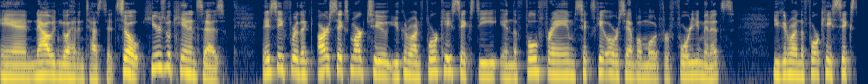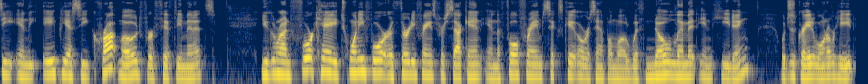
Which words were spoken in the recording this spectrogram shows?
And now we can go ahead and test it. So here's what Canon says. They say for the R6 Mark II, you can run 4K 60 in the full frame 6K oversample mode for 40 minutes. You can run the 4K 60 in the APS-C crop mode for 50 minutes. You can run 4K 24 or 30 frames per second in the full frame 6K oversample mode with no limit in heating, which is great, it won't overheat.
